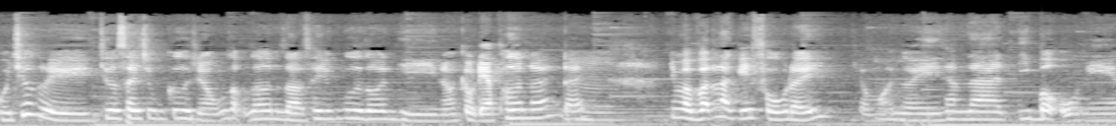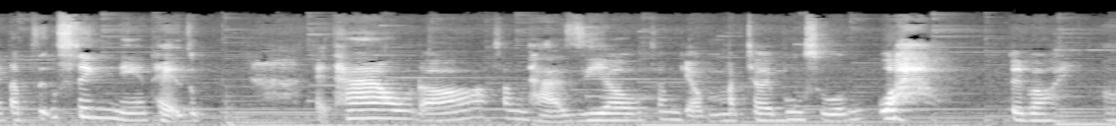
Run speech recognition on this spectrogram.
hồi trước thì chưa xây chung cư thì nó cũng rộng hơn giờ xây chung cư thôi thì nó kiểu đẹp hơn đấy đấy ừ. Nhưng mà vẫn là cái phố đấy kiểu mọi Ừ. người tham gia đi bộ nè tập dưỡng sinh nè thể dục thể thao đó xong thả diều xong kiểu mặt trời buông xuống. Wow tuyệt vời. Ờ,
